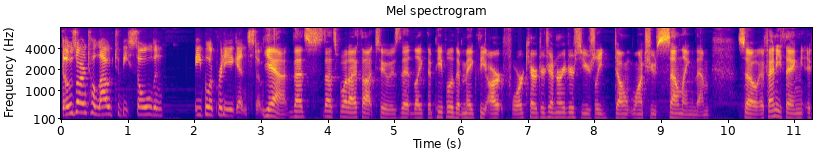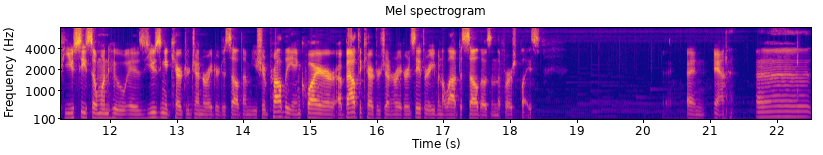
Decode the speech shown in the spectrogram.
those aren't allowed to be sold and people are pretty against them. Yeah, that's that's what I thought too. Is that like the people that make the art for character generators usually don't want you selling them. So if anything, if you see someone who is using a character generator to sell them, you should probably inquire about the character generator and see if they're even allowed to sell those in the first place. And yeah, uh,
